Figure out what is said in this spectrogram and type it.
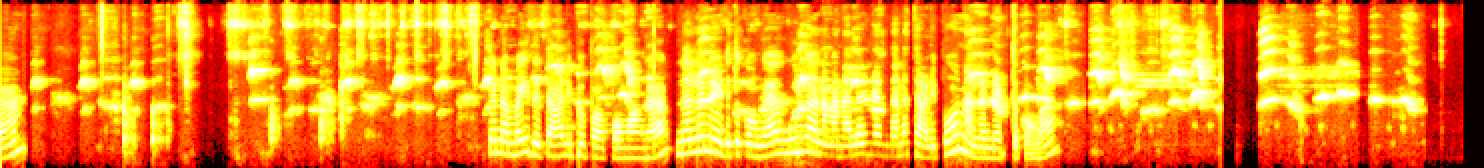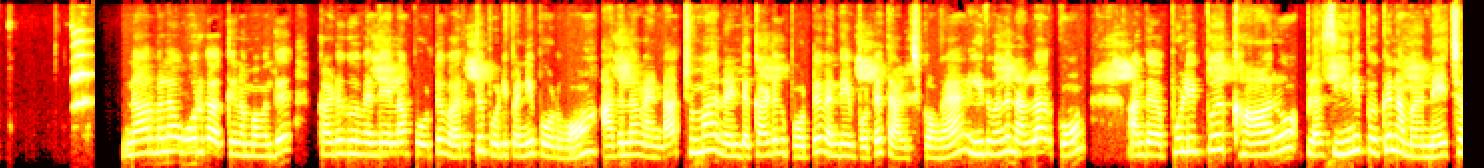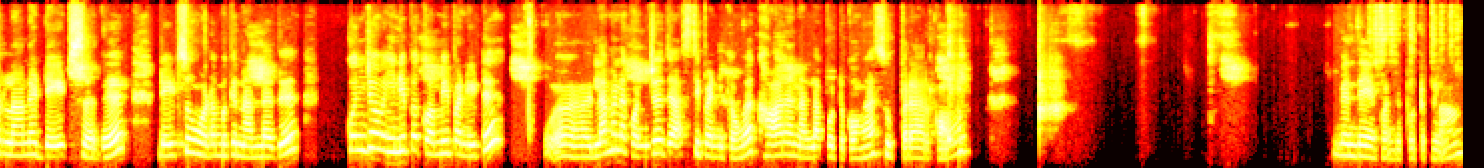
இப்போ நம்ம இது தாளிப்பு பார்ப்போம் வாங்க. நல்லெண்ணெய் எடுத்துக்கோங்க. ஊறுகாய் நம்ம நல்லெண்ணெய் தானே தாளிப்போம். நல்லெண்ணெய் எடுத்துக்கோங்க. நார்மலா ஊறுகாய்க்கு நம்ம வந்து கடுகு வெந்தயம்லாம் போட்டு வறுத்து பொடி பண்ணி போடுவோம். அதெல்லாம் வேண்டாம். சும்மா ரெண்டு கடுகு போட்டு வெந்தயம் போட்டு தாளிச்சுக்கோங்க. இது வந்து நல்லா இருக்கும் அந்த புளிப்பு காரம் ப்ளஸ் இனிப்புக்கு நம்ம நேச்சுரலான டேட்ஸ் அது. டேட்ஸும் உடம்புக்கு நல்லது. கொஞ்சம் இனிப்பை கம்மி பண்ணிட்டு லெமனை கொஞ்சம் ஜாஸ்தி பண்ணிக்கோங்க. காரம் நல்லா போட்டுக்கோங்க. சூப்பராக இருக்கும். வெந்தயம் கொஞ்சம் போட்டுக்கலாம்.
